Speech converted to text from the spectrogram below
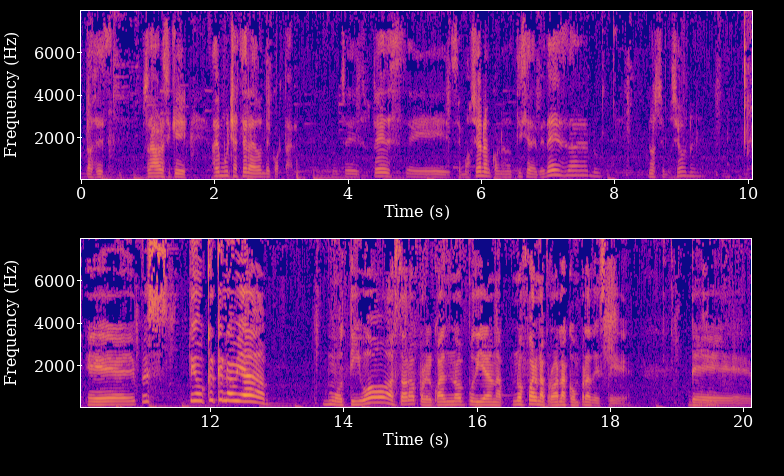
Entonces, pues ahora sí que hay mucha tela de donde cortar. Entonces, ustedes eh, se emocionan con la noticia de Bethesda, no, no se emocionan. Eh, pues, digo, creo que no había motivo hasta ahora por el cual no pudieran, no fueran a probar la compra de este, de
